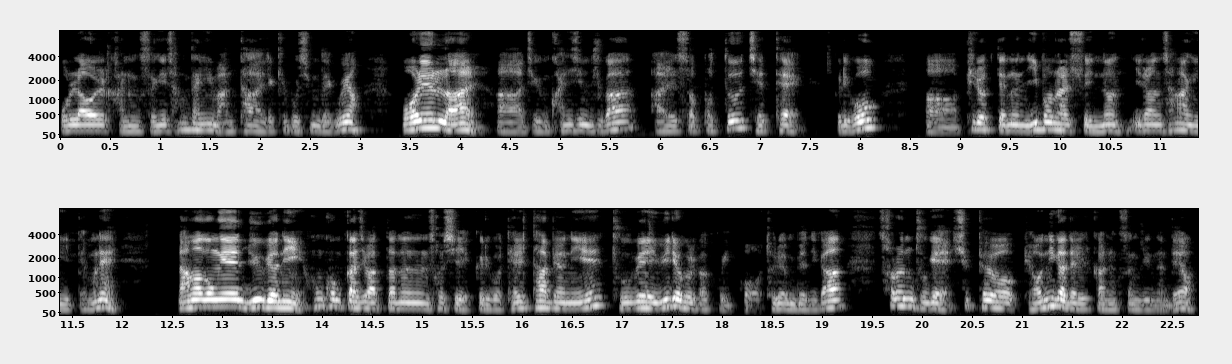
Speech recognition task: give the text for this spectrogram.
올라올 가능성이 상당히 많다 이렇게 보시면 되고요. 월요일 날 아, 지금 관심주가 R 서포트 재택 그리고 어, 필요 때는 입원할 수 있는 이런 상황이기 때문에 남아공의 뉴 변이 홍콩까지 왔다는 소식 그리고 델타 변이의 두 배의 위력을 갖고 있고 돌연 변이가 32개 슈퍼 변이가 될 가능성도 있는데요.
